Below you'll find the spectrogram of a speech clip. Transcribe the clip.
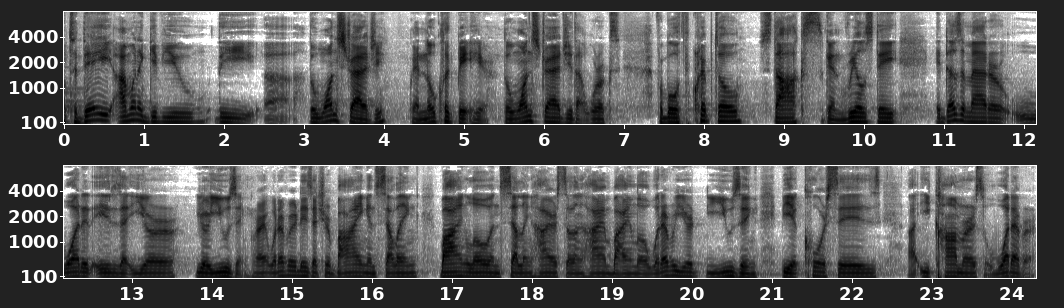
today I'm to give you the uh, the one strategy and no clickbait here. The one strategy that works for both crypto, stocks, again, real estate. It doesn't matter what it is that you're you're using, right? Whatever it is that you're buying and selling, buying low and selling high or selling high and buying low, whatever you're using, be it courses, uh, e-commerce, whatever.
